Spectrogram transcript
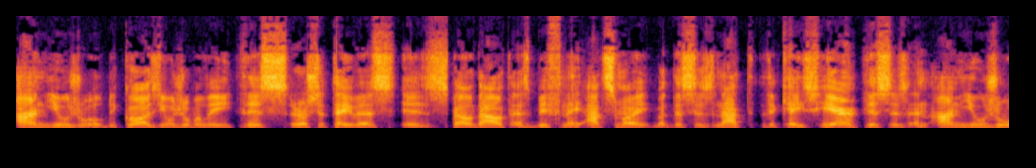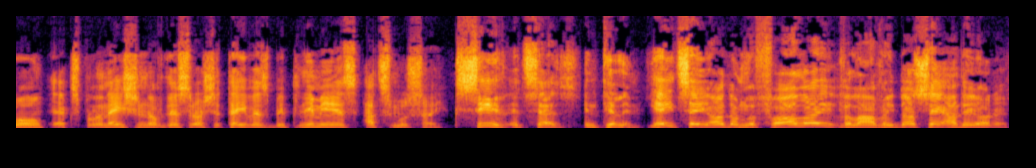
unusual because usually this Rosh Tevis is spelled out as Bifnei Atzmoi, but this is not the case here. This is an unusual explanation of this Rosh Tevis Bipnimius Atzmusai. Ksiv, it says in Tilim, Yeitzei Odom Lefaloi Velavidose Adeorev.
